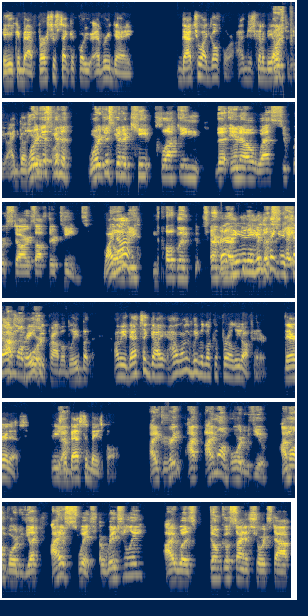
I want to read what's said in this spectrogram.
And he can bat first or second for you every day. That's who I'd go for. I'm just going to be We're- honest with you. I'd go. We're just gonna we're just gonna keep plucking the NL West superstars off their teams. Why not? Nolan, Turner. But, and here's the thing: it sounds crazy, board. probably, but I mean, that's a guy. How long have we been looking for a leadoff hitter? There it is. He's Yeah. the best in baseball. I agree. I, I'm on board with you. I'm on board with you. Like I have switched. Originally, I was don't go sign a shortstop.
